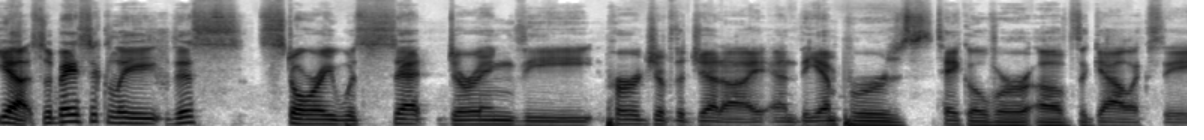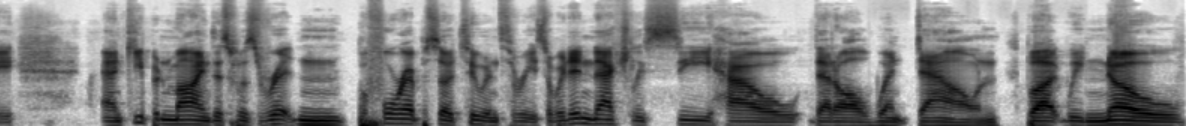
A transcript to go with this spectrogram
Yeah, so basically, this story was set during the Purge of the Jedi and the Emperor's takeover of the galaxy. And keep in mind, this was written before episode two and three. So we didn't actually see how that all went down. But we know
